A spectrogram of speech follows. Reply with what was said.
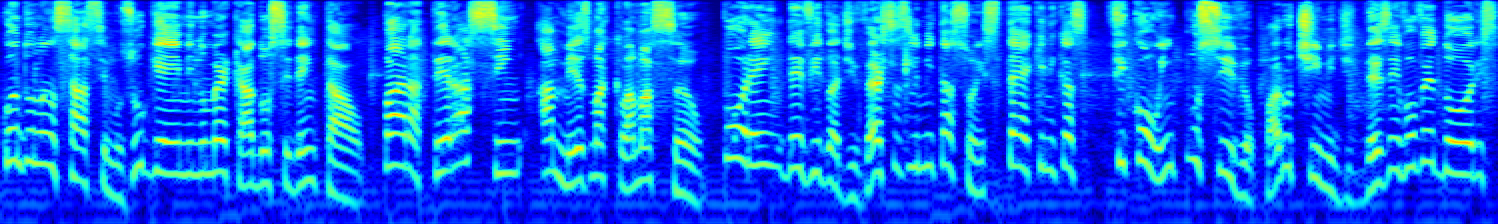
quando lançássemos o game no mercado ocidental, para ter assim a mesma aclamação. Porém, devido a diversas limitações técnicas, ficou impossível para o time de desenvolvedores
